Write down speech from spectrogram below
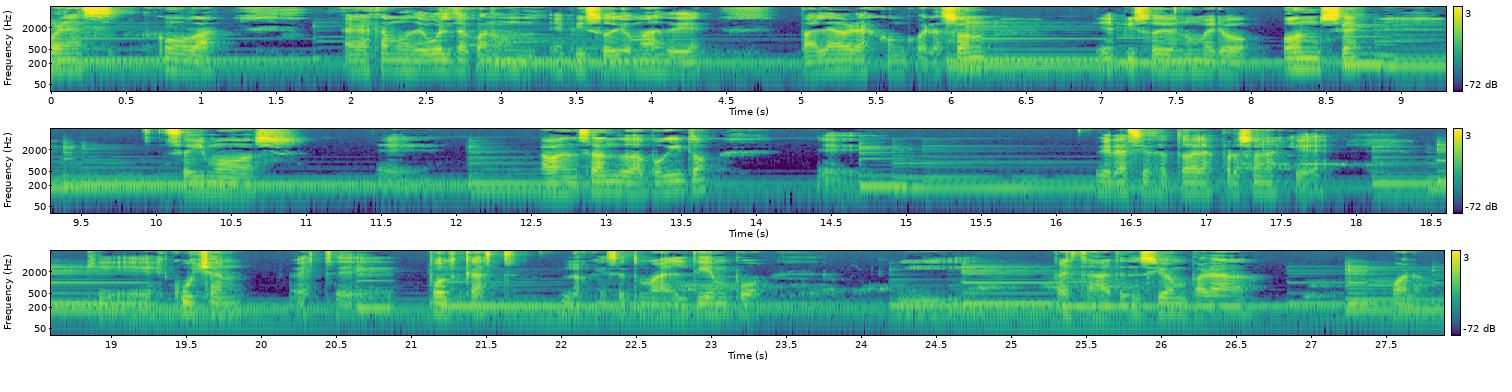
Buenas, ¿cómo va? Acá estamos de vuelta con un episodio más de Palabras con Corazón, episodio número 11. Seguimos eh, avanzando de a poquito. Eh, gracias a todas las personas que, que escuchan este podcast, los que se toman el tiempo y prestan atención para, bueno,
